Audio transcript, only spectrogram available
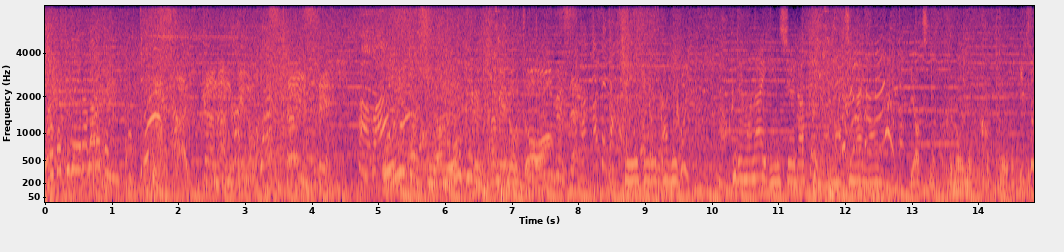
肩書きで選ばれてない作家なんてのは使い捨て俺たちが儲けるための道具さ任せた聞いてる限りろくでもない編集だってのは間違いない奴の苦悩も葛藤も行くぞ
